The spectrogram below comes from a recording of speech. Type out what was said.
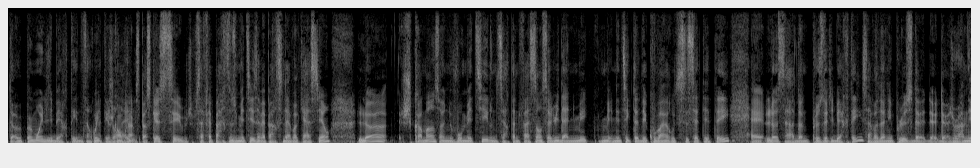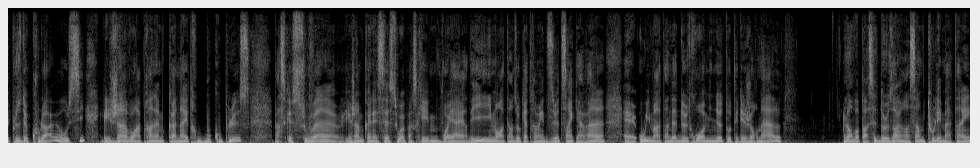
t'as un peu moins de liberté, disons, Oui, quand t'es comprends. journaliste. Parce que c'est, ça fait partie du métier, ça fait partie de la vocation. Là, je commence un nouveau métier d'une certaine façon, celui d'animer, métier que tu as découvert aussi cet été. Euh, là, ça donne plus de liberté, ça va donner plus de, de, de- je vais amener plus de couleurs aussi. Les gens vont apprendre à me connaître beaucoup plus parce que souvent, les gens me connaissaient soit parce qu'ils me voyaient à RDI, ils m'ont entendu au 98.5 avant, euh, ou ils m'entendaient deux, trois minutes au téléjournal. Là, on va passer deux heures ensemble tous les matins.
